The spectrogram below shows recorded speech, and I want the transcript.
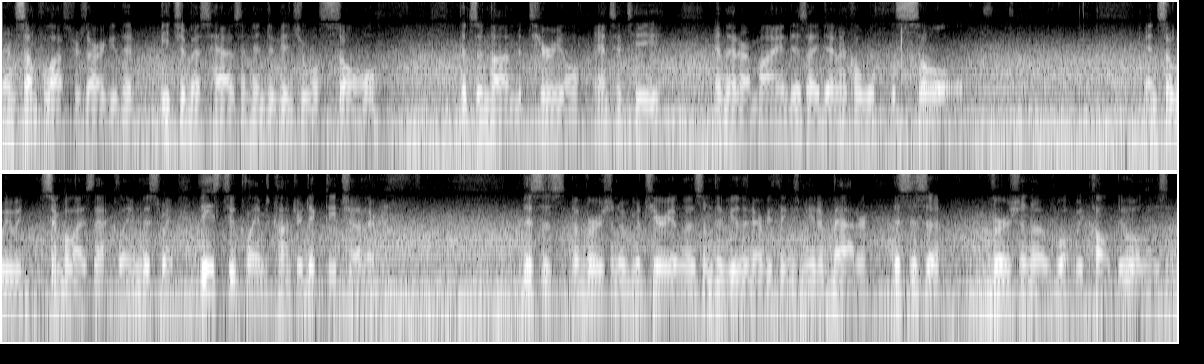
And some philosophers argue that each of us has an individual soul that's a non material entity, and that our mind is identical with the soul. And so we would symbolize that claim this way. These two claims contradict each other. This is a version of materialism, the view that everything's made of matter. This is a version of what we call dualism,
